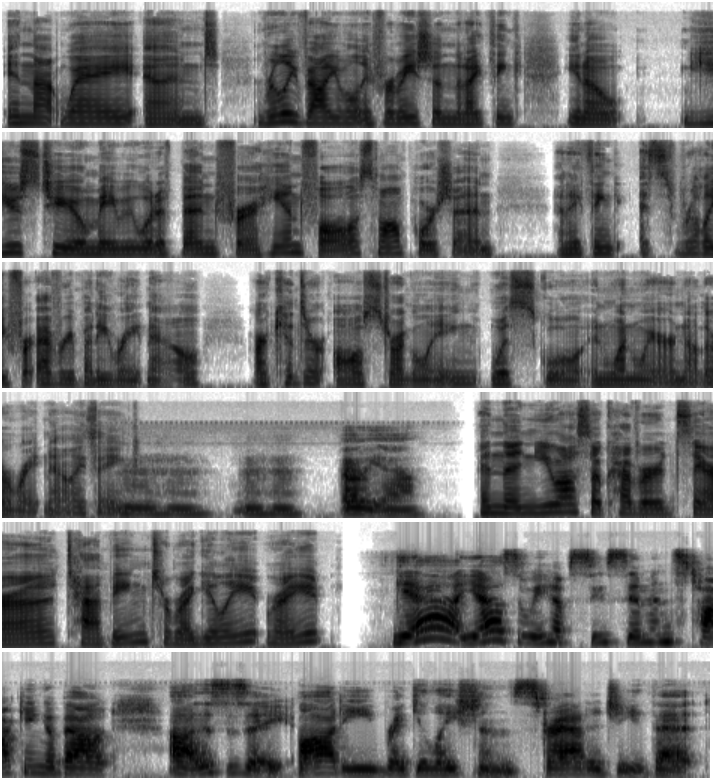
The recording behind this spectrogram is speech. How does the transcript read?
in that way and really valuable information that I think, you know, used to maybe would have been for a handful, a small portion. And I think it's really for everybody right now. Our kids are all struggling with school in one way or another right now, I think. hmm hmm Oh, yeah. And then you also covered, Sarah, tapping to regulate, right? Yeah, yeah. So we have Sue Simmons talking about uh, this is a body regulation strategy that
